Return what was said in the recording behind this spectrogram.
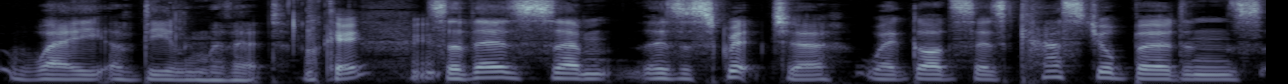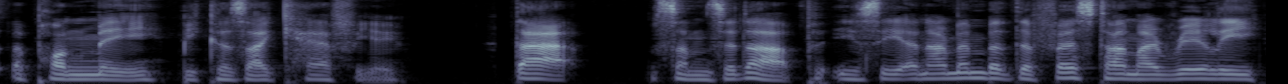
way of dealing with it. Okay. Yeah. So there's um, there's a scripture where God says, "Cast your burdens upon me, because I care for you." That sums it up, you see. And I remember the first time I really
